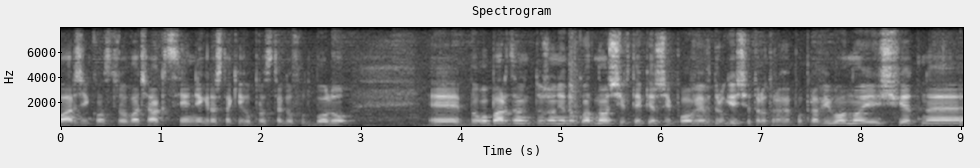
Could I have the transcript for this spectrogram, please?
bardziej konstruować akcje, nie grać takiego prostego futbolu. E, Było bardzo dużo niedokładności w tej pierwszej połowie, w drugiej się to trochę poprawiło, no i świetne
